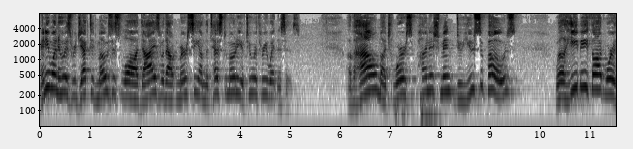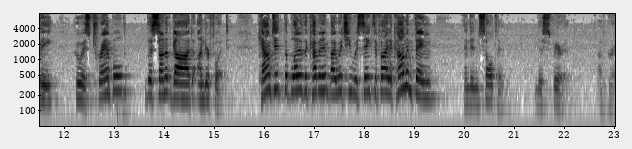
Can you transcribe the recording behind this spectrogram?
Anyone who has rejected Moses' law dies without mercy on the testimony of two or three witnesses. Of how much worse punishment do you suppose will he be thought worthy who has trampled the Son of God underfoot? counted the blood of the covenant by which he was sanctified a common thing, and insulted the Spirit of grace.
